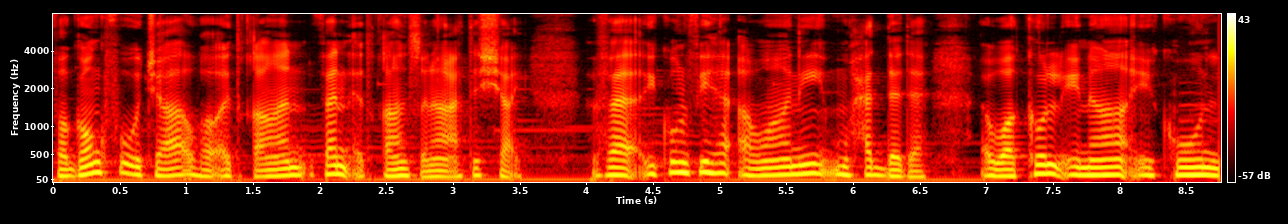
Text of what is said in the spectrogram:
فجونغ فو تشا وهو إتقان فن إتقان صناعة الشاي. فيكون فيها أواني محددة وكل إناء يكون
